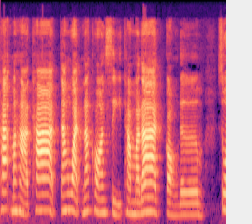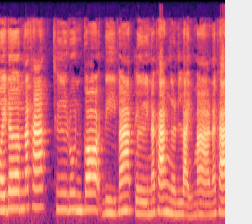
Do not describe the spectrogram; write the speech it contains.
พระมหาธาตุจังหวัดนครศรีธรรมราชกล่องเดิม สวยเดิมนะคะ ชื่อรุ่นก็ดีมากเลยนะคะ เงินไหลมานะคะ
